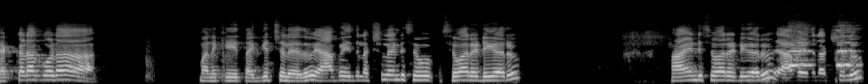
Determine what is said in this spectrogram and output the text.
ఎక్కడా కూడా మనకి తగ్గించలేదు. యాభై ఐదు లక్షలు అండి శివ శివారెడ్డి గారు. హాయ్ అండి శివారెడ్డి గారు. యాభై ఐదు లక్షలు.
